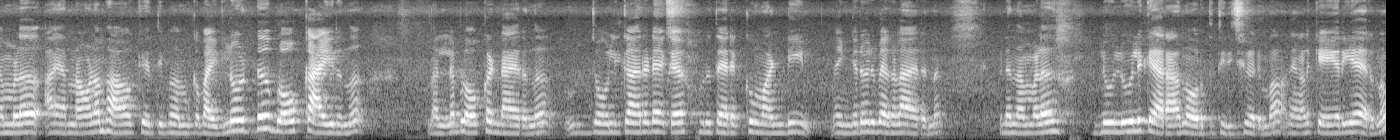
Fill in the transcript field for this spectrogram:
നമ്മൾ ആ എറണാകുളം ഭാഗമൊക്കെ എത്തിയപ്പോൾ നമുക്ക് വൈകിലോട്ട് ബ്ലോക്ക് ആയിരുന്നു. നല്ല ബ്ലോക്ക് ഉണ്ടായിരുന്നു ജോലിക്കാരുടെയൊക്കെ ഒരു തിരക്കും വണ്ടിയും ഭയങ്കര ഒരു ബഹളമായിരുന്നു. പിന്നെ നമ്മൾ ലുലുവിൽ കയറാമെന്ന് ഓർത്ത് തിരിച്ചു വരുമ്പോൾ ഞങ്ങൾ കയറിയായിരുന്നു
